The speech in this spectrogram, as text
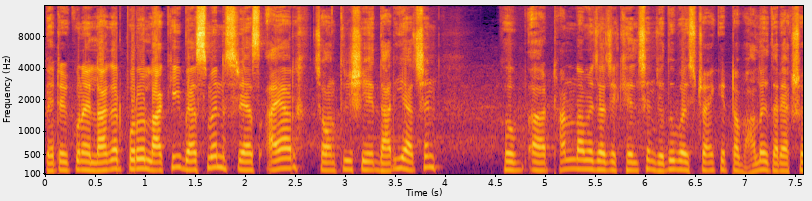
ব্যাটের কোনায় লাগার পরও লাকি ব্যাটসম্যান শ্রেয়াস আয়ার চৌত্রিশে দাঁড়িয়ে আছেন। খুব ঠান্ডা মেজাজে খেলছেন যদিও বা স্ট্রাইকেরটা ভালোই, তার একশো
